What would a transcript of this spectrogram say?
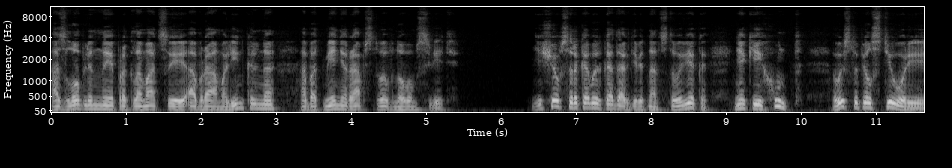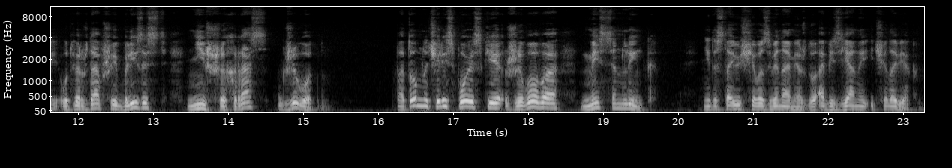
озлобленные прокламации Авраама Линкольна об отмене рабства в Новом Свете. Еще в сороковых годах XIX века некий Хунт выступил с теорией, утверждавшей близость низших рас к животным. Потом начались поиски живого Мессенлинг, недостающего звена между обезьяной и человеком.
